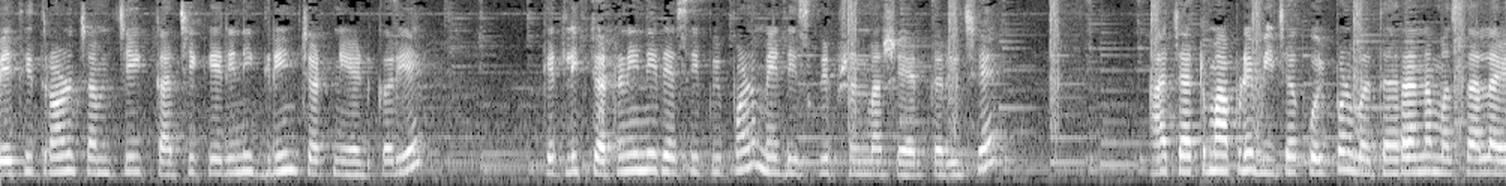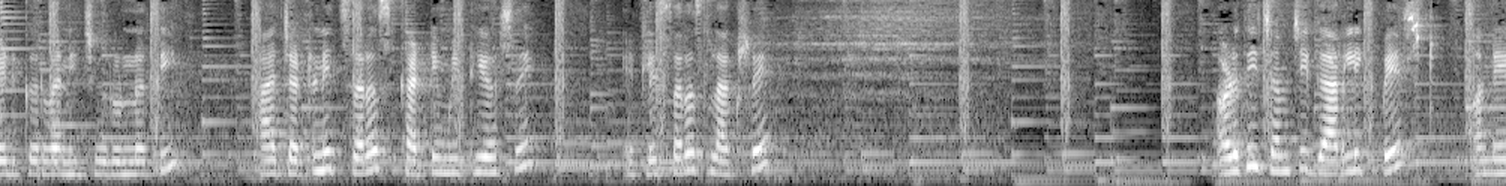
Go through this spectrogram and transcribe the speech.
બેથી ત્રણ ચમચી કાચી કેરીની ગ્રીન ચટણી એડ કરીએ. કેટલીક ચટણીની રેસીપી પણ મેં ડિસ્ક્રિપ્શનમાં શેર કરી છે. આ ચાટમાં આપણે બીજા કોઈ પણ વધારાના મસાલા એડ કરવાની જરૂર નથી. આ ચટણી જ સરસ ખાટી મીઠી હશે, એટલે સરસ લાગશે. અડધી ચમચી ગાર્લિક પેસ્ટ અને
